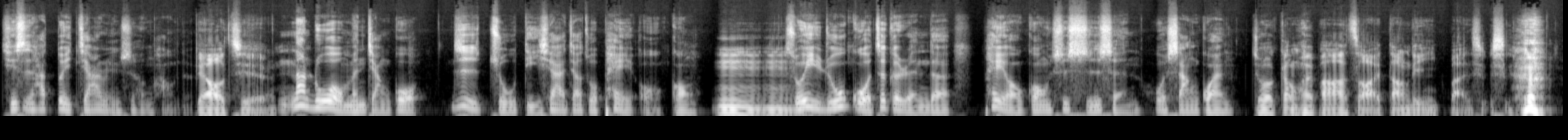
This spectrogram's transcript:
其实他对家人是很好的。了解，嗯那如果我们讲过日主底下叫做配偶宫，嗯嗯，所以如果这个人的配偶宫是食神或伤官，就要赶快把他找来当另一半，是不是？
